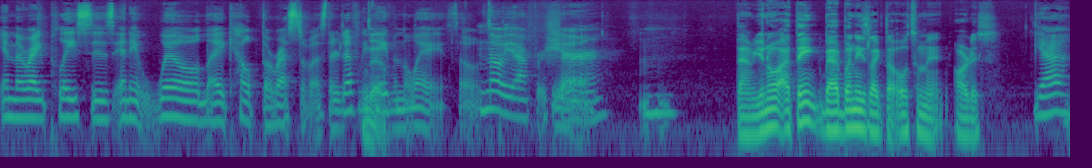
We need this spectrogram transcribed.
in the right places, and it will like help the rest of us. They're definitely Yeah. paving the way. So no yeah for sure Yeah. Damn, you know, I think Bad Bunny's like the ultimate artist, yeah,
